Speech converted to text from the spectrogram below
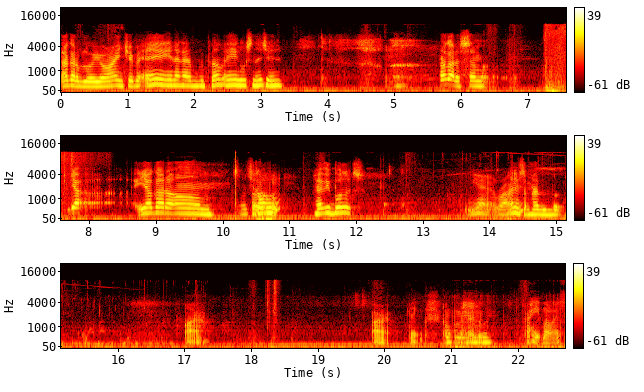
I got a blue yo. I ain't tripping. And I got a blue pump. Hey, who's snitching? I got a semi. Yeah, y'all got a um. What's it Uh, called? Heavy bullets. Yeah, right. I need some heavy bullets. Alright. Alright. Thanks. I'm coming Edwin. I hate my life.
